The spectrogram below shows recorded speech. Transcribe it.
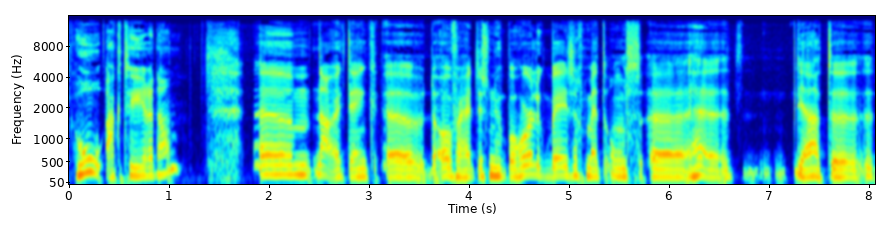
Hoe acteren dan? Um, nou, ik denk, uh, de overheid is nu behoorlijk bezig met ons uh, ja, te,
